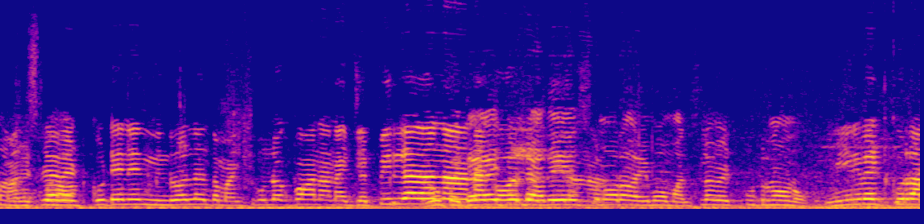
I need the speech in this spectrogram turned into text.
మనసులో? పెట్టుకుంటే నేను ఇన్ని రోజులు అంత మంచిగా ఉండకపోనా? నాకు చెప్పిర్రు కదా ఏమో మనసులో పెట్టుకుంటున్నావు నువ్వు. మీరు పెట్టుకురా.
